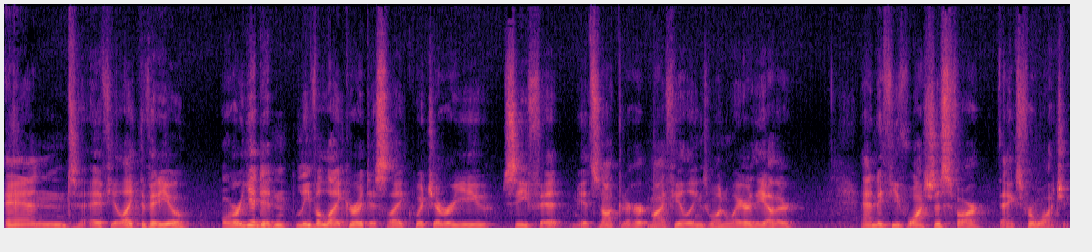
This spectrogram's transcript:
And if you like the video, or you didn't, leave a like or a dislike, whichever you see fit. It's not going to hurt my feelings one way or the other. And if you've watched this far, thanks for watching.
